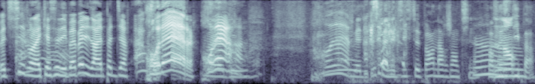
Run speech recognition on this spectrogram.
Bah tu sais, dans la Casa des Papels, ils arrêtent pas de dire joder, Ouais, joder. de- Mais du coup, ça n'existe pas en Argentine. Ah. Enfin, ça Non. se dit pas.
